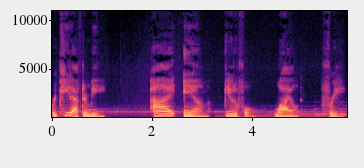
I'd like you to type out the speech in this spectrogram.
Repeat after me I am beautiful, wild, free.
